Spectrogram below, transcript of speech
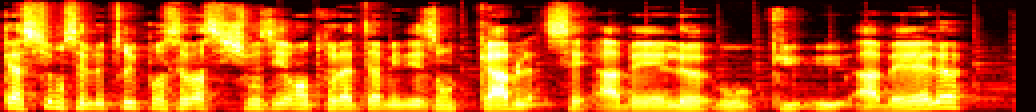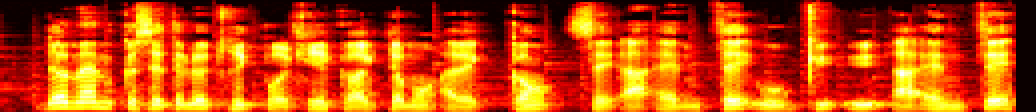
Cation, c'est le truc pour savoir si choisir entre la terminaison câble, C-A-B-L-E ou Q-U-A-B-L, de même que c'était le truc pour écrire correctement avec quand, C-A-N-T ou Q-U-A-N-T.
